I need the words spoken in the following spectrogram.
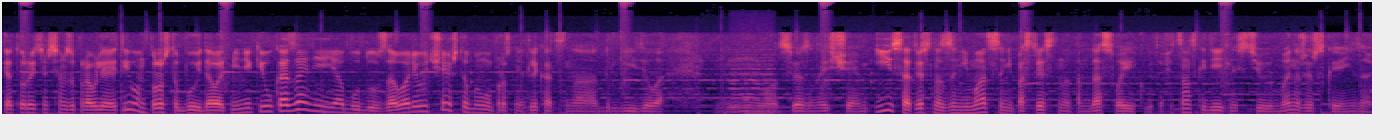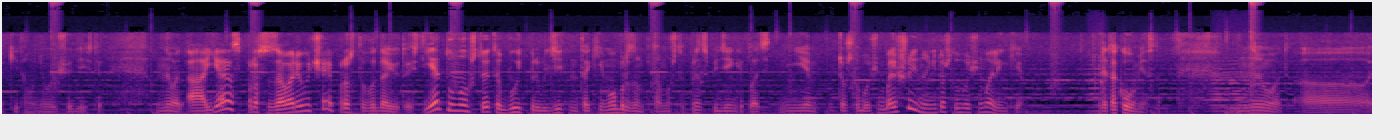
который этим всем заправляет, и он просто будет давать мне некие указания, я буду заваривать чай, чтобы ему просто не отвлекаться на другие дела, вот, связанные с чаем, и, соответственно, заниматься непосредственно там, да, своей какой-то официантской деятельностью, менеджерской, я не знаю, какие там у него еще действия. Ну, вот. А я просто завариваю чай, просто выдаю. То есть я думал, что это будет приблизительно таким образом, потому что, в принципе, деньги платят не то чтобы очень большие, но не то чтобы очень маленькие. для такого места. Ну вот. А,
